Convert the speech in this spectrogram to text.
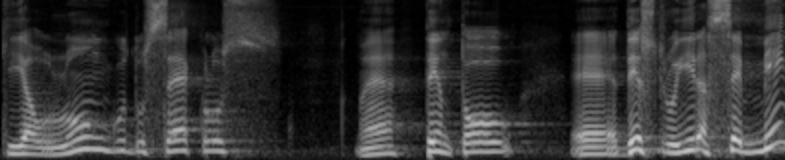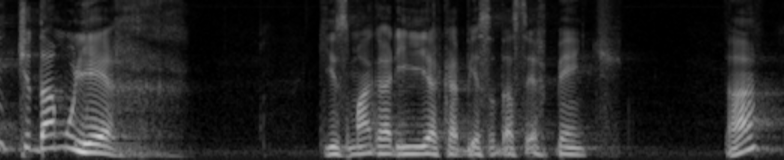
que ao longo dos séculos é, tentou é, destruir a semente da mulher, que esmagaria a cabeça da serpente. Tá?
